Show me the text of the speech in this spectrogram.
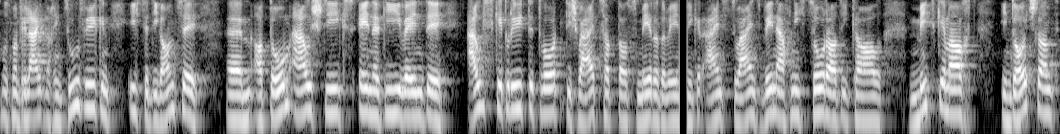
muss man vielleicht noch hinzufügen, ist ja die ganze ähm, Atomausstiegsenergiewende ausgebrütet worden. Die Schweiz hat das mehr oder weniger eins zu eins, wenn auch nicht so radikal mitgemacht in Deutschland.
